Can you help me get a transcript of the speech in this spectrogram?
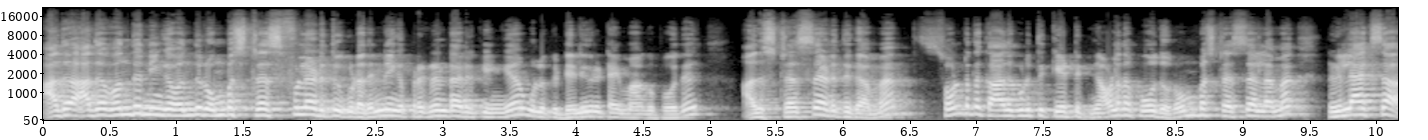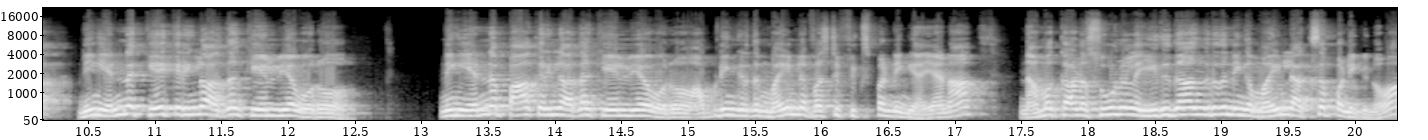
அது அதை வந்து நீங்கள் வந்து ரொம்ப ஸ்ட்ரெஸ்ஃபுல்லாக எடுத்துக்கூடாது நீங்கள் ப்ரெக்னெண்ட்டாக இருக்கீங்க உங்களுக்கு டெலிவரி டைம் ஆக போகுது. அது ஸ்ட்ரெஸ்ஸாக எடுத்துக்காமல் சொல்கிறத காது கொடுத்து கேட்டுக்குங்க. அவ்வளோதான் போதும். ரொம்ப ஸ்ட்ரெஸ் இல்லாமல் ரிலாக்ஸாக நீங்கள் என்ன கேட்குறீங்களோ அதுதான் கேள்வியாக வரும். நீங்கள் என்ன பார்க்குறீங்களோ அதான் கேள்வியாக வரும். அப்படிங்கிறத மைண்டில் ஃபஸ்ட்டு ஃபிக்ஸ் பண்ணீங்க. ஏன்னா நமக்கான சூழ்நிலை இதுதாங்கிறது நீங்கள் மைண்டில் அக்செப்ட் பண்ணிக்கணும்.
